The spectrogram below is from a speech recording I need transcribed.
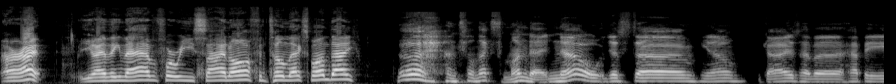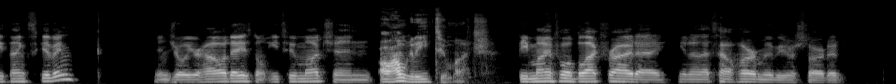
All right, you got anything to add before we sign off until next Monday? Ugh, until next Monday. No, just uh, you know, guys, have a happy Thanksgiving. Enjoy your holidays. Don't eat too much, and Oh, I'm gonna eat too much. be mindful of Black Friday. You know that's how horror movies are started.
